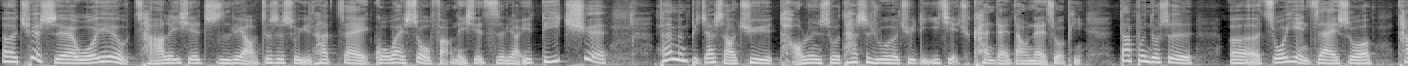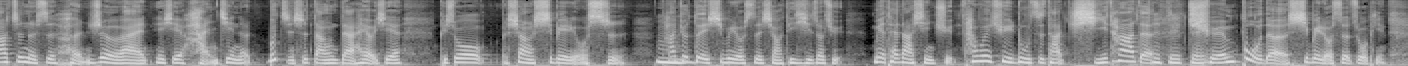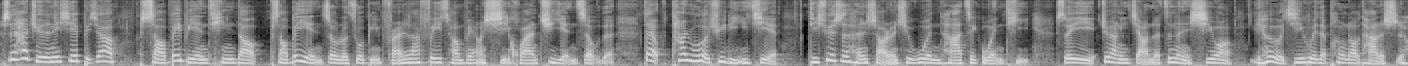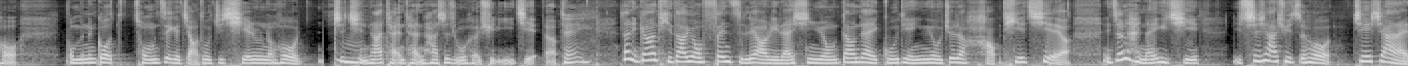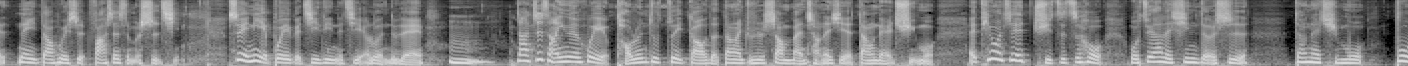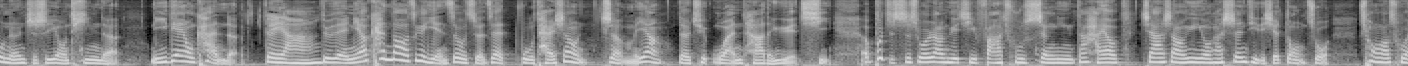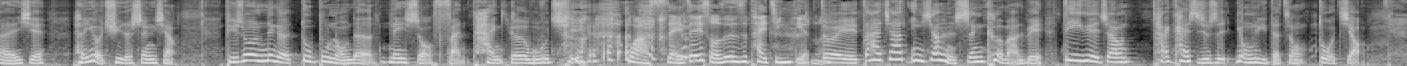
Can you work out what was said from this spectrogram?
呃，确实，我也有查了一些资料，就是属于他在国外受访的一些资料，也的确他们比较少去讨论说他是如何去理解、去看待当代作品，大部分都是。呃，着眼在说，他真的是很热爱那些罕见的，不只是当代，还有一些，比如说像西贝流士，他就对西贝流士的小提琴奏曲没有太大兴趣，他会去录制他其他的全部的西贝流斯的作品，所以他觉得那些比较少被别人听到、少被演奏的作品，反而是他非常非常喜欢去演奏的。但他如何去理解，的确是很少人去问他这个问题。所以就像你讲的，真的很希望以后有机会再碰到他的时候。我们能够从这个角度去切入，然后去请他谈谈他是如何去理解的。嗯、对，那你刚刚提到用分子料理来形容当代古典音乐，我觉得好贴切啊！你真的很难预期你吃下去之后，接下来那一道会是发生什么事情，所以你也不会有个既定的结论，对不对？嗯。那这场音乐会讨论度最高的，当然就是上半场那些当代曲目。哎，听完这些曲子之后，我最大的心得是，当代曲目不能只是用听的。你一定要用看的，对呀、啊，对不对？你要看到这个演奏者在舞台上怎么样的去玩他的乐器，而不只是说让乐器发出声音，他还要加上运用他身体的一些动作，创造出来的一些很有趣的声响。比如说那个杜布农的那一首反探歌舞曲，哇塞，这一首真的是太经典了，对，大家印象很深刻嘛，对不对？第一乐章。他开始就是用力的这种跺脚，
